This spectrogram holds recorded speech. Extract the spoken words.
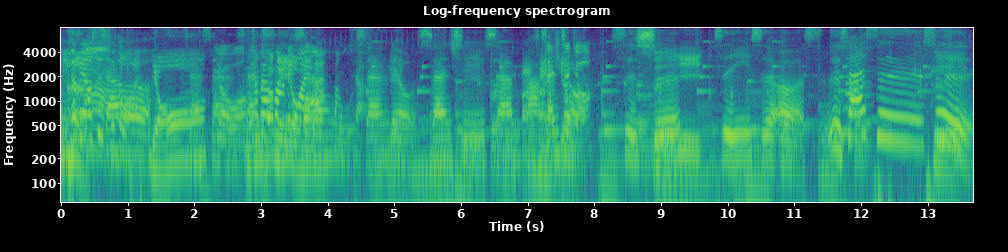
你 你那边要四十朵哎，有哦。有哦。你觉得他没有吗？放不下。三六三七三八三九。四四十一。四一四二四三四四。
